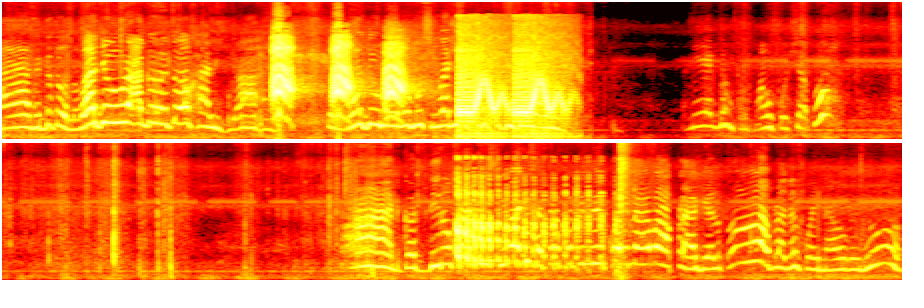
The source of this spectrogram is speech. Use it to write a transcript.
આ જતો તો લવાર જેવું લાગે તો ખાલી. આ લવાર જેવું લાગે, હું શિવાજી એકદમ ભમાવું પડશે આપો આ ગદ્દીરો ખાલી શિવાજી છત્રપતિ ને કોઈ ના આવે, આપણા તો, આપણા ઘેર કોઈ ના આવે કોઈનું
